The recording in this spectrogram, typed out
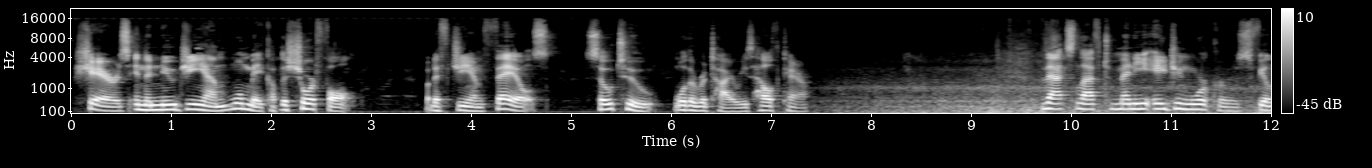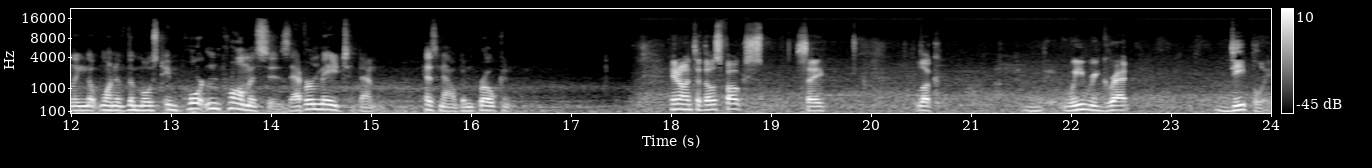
Shares in the new GM will make up the shortfall. But if GM fails, so too will the retirees' health care. That's left many aging workers feeling that one of the most important promises ever made to them has now been broken. You know, and to those folks, say, look, we regret deeply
